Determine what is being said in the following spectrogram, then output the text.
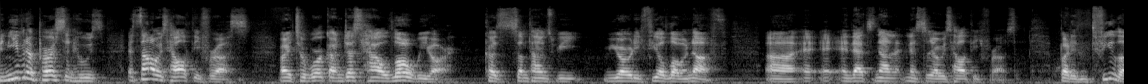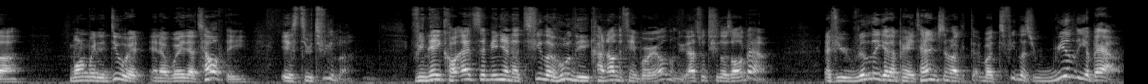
mean, even a person who's, it's not always healthy for us, right, to work on just how low we are, because sometimes we, we already feel low enough, uh, and, and, that's not necessarily always healthy for us. But in tefillah, one way to do it in a way that's healthy is through tefillah. That's what tefillah is all about. If you're really going to pay attention to what tefillah is really about,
